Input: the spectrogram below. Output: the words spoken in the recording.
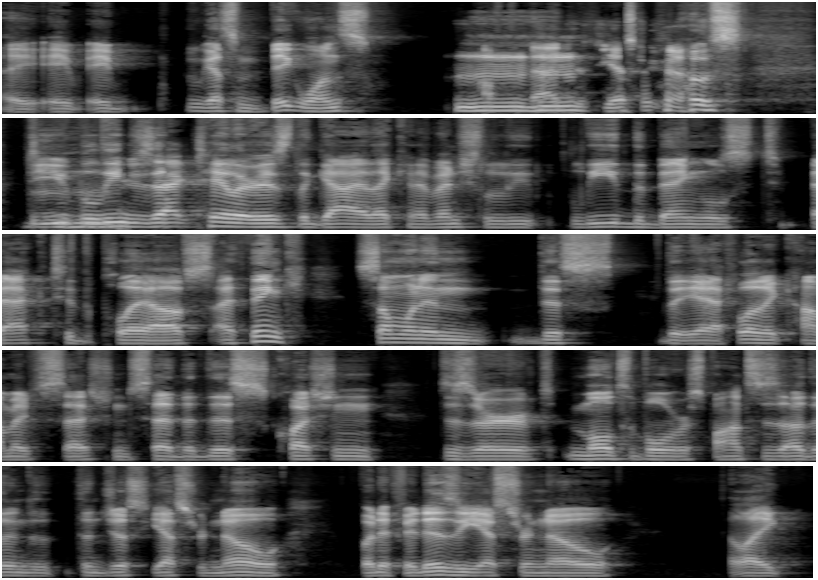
a, a, a, we got some big ones. Mm-hmm. yes or no's. Do you mm-hmm. believe Zac Taylor is the guy that can eventually lead the Bengals to back to the playoffs? I think someone in this the athletic comics section said that this question deserved multiple responses other than, just yes or no. But if it is a yes or no, like,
